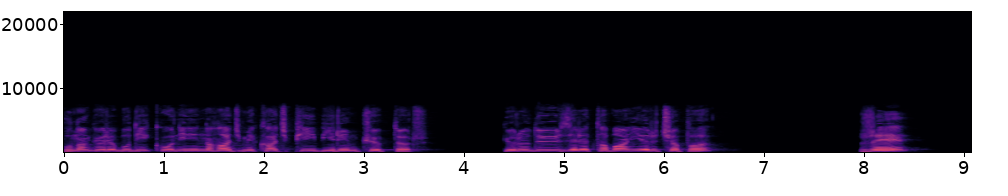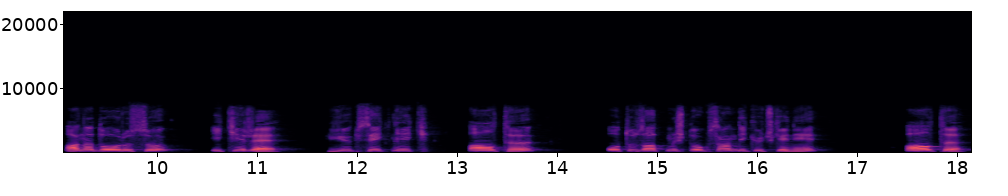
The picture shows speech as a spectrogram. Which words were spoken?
Buna göre bu dik koninin hacmi kaç pi birim küptür? Görüldüğü üzere taban yarıçapı R, ana doğrusu 2R, yükseklik 6, 30 60 90 dik üçgeni 6,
